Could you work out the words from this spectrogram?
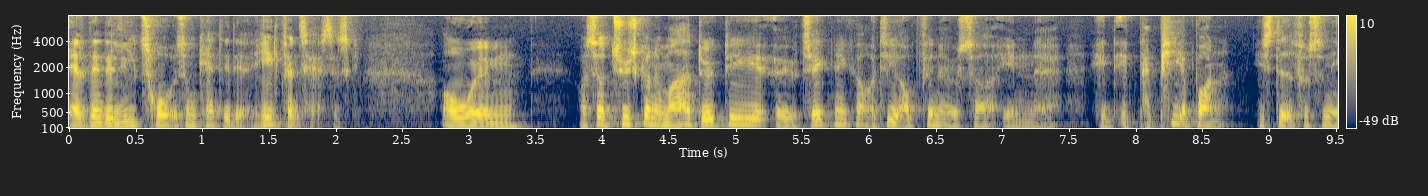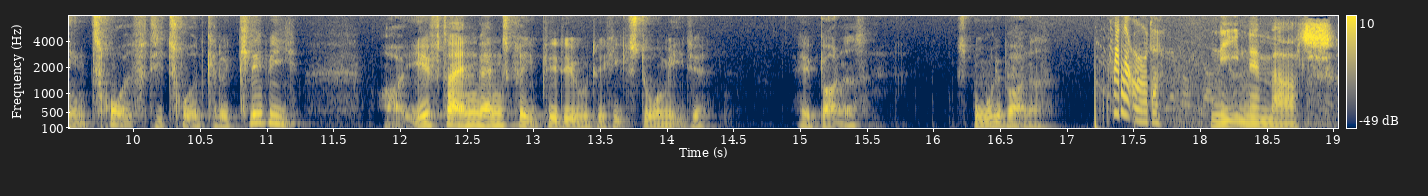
eller den der lille tråd, som kan det der. Helt fantastisk. Og, øhm, og så er tyskerne meget dygtige øh, teknikere, og de opfinder jo så en, øh, et, et papirbånd i stedet for sådan en tråd, fordi tråden kan du ikke klippe i. Og efter 2. verdenskrig blev det jo det helt store medie. Øh, båndet. Spolebåndet. 9. marts.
